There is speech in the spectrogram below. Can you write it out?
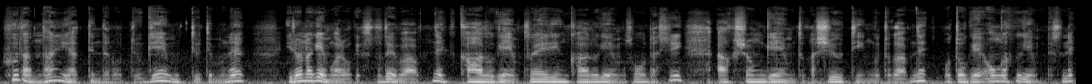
普段何やってんだろうっていうゲームって言ってもね、いろんなゲームがあるわけです。例えばね、カードゲーム、トレーディングカードゲームもそうだし、アクションゲームとかシューティングとかね、音ゲー、音楽ゲームですね、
